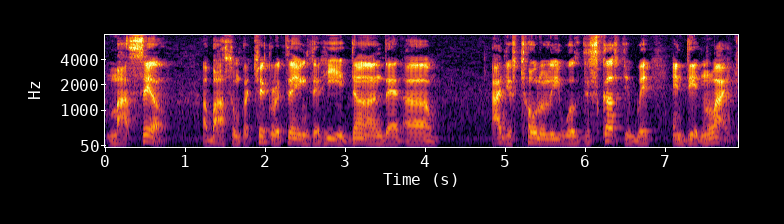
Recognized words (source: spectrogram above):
myself about some particular things that he had done that. Um, I just totally was disgusted with and didn't like.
